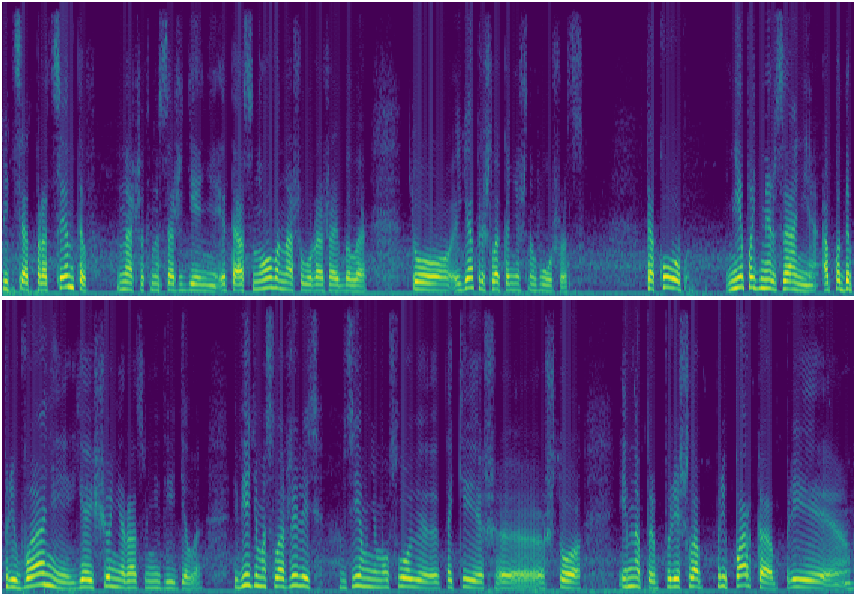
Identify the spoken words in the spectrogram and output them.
50% наших насаждений, это основа нашего урожая была, то я пришла, конечно, в ужас. Такого не подмерзания, а подопревания я еще ни разу не видела. Видимо, сложились в зимнем условия такие, э, что именно при- пришла припарка, при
